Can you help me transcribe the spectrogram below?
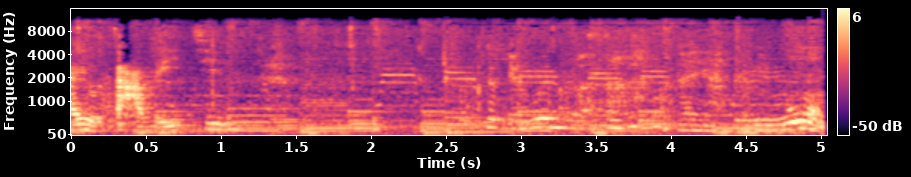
还有大围巾，特别温暖。哎呀，特别 warm，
